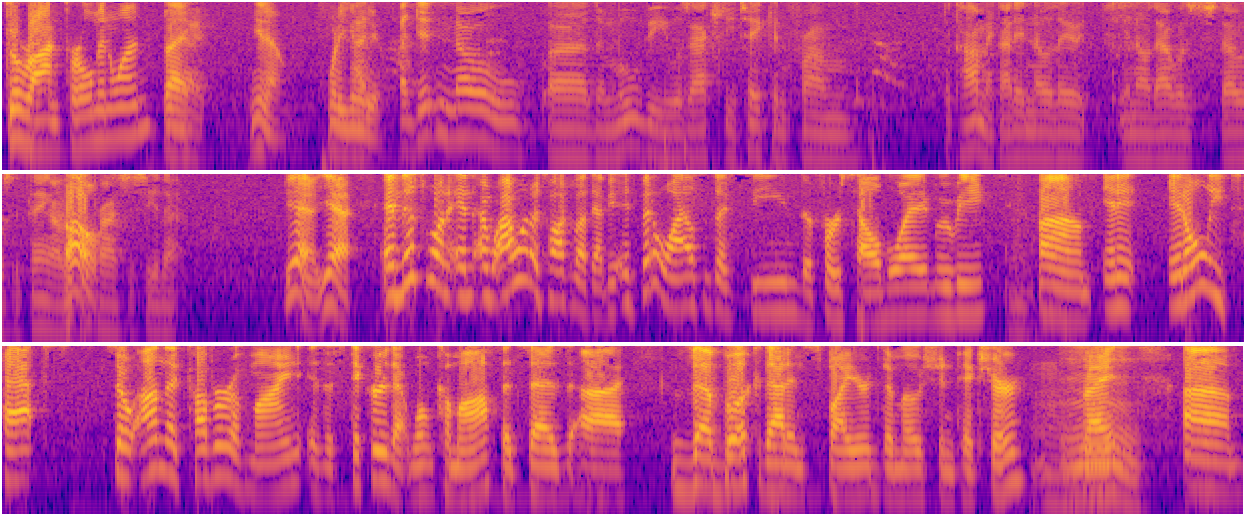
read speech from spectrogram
the Ron Perlman one. But Right. you know, what are you going to do? I didn't know uh, the movie was actually taken from the comic. I didn't know they, you know, that was that was the thing. I was Oh. surprised to see that. Yeah, yeah. And this one, and I, I want to talk about that. It's been a while since I've seen the first Hellboy movie, um, and it it only tacks. So on the cover of mine is a sticker that won't come off that says uh, the book that inspired the motion picture, right? Um,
